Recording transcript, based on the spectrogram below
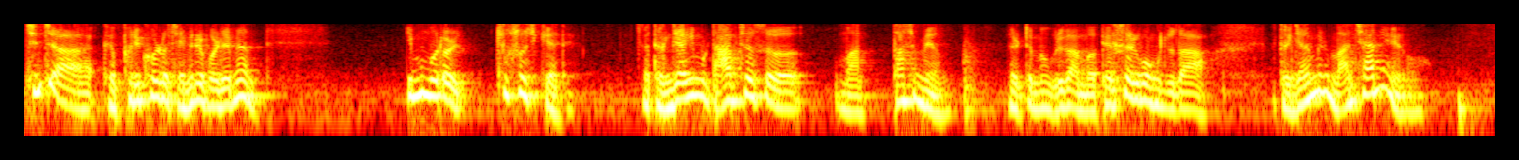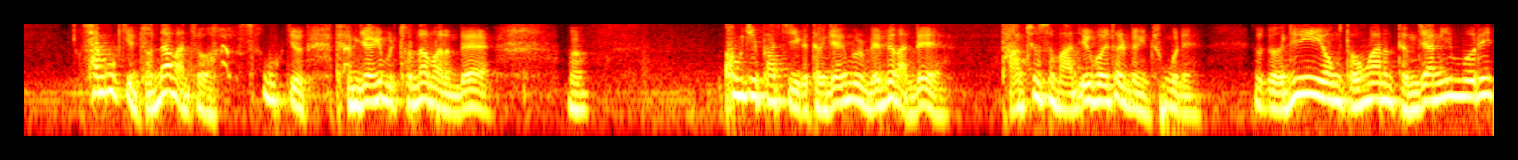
진짜 그 프리퀄로 재미를 보려면 인물을 축소시켜야 돼요. 등장인물 다 합쳐서 만 다섯 명. 예를 들면 우리가 뭐 백설공주다. 등장인물 많지 않아요. 삼국지는 존나 많죠. 삼국지는 등장인물 존나 많은데, 어, 콩쥐, 팥쥐, 등장인물 몇 명 안 돼. 다 합쳐서 한 일곱, 여덟 명이 충분해. 그러니까 어린이용 동화는 등장인물이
